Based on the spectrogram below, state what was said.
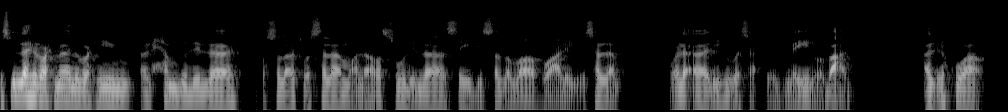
Bismillahi rahmani rahim, alhamdulillah wassalatu wassalamu ala rasulillah sayyidi sallallahu alayhi wasallam wa ala alihi wa sahbihi ajma'in wa ba'd. Alikhwa,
